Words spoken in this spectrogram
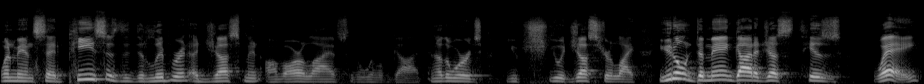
One man said, Peace is the deliberate adjustment of our lives to the will of God. In other words, you, you adjust your life. You don't demand God adjust his way,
